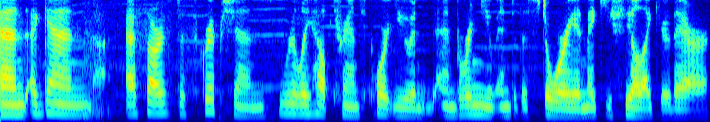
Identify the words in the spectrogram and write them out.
And again, SR's descriptions really help transport you and, and bring you into the story and make you feel like you're there.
